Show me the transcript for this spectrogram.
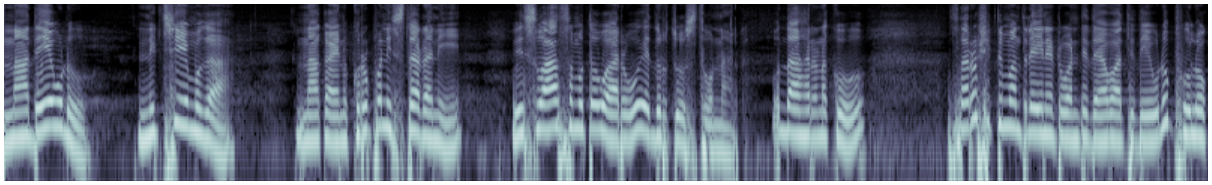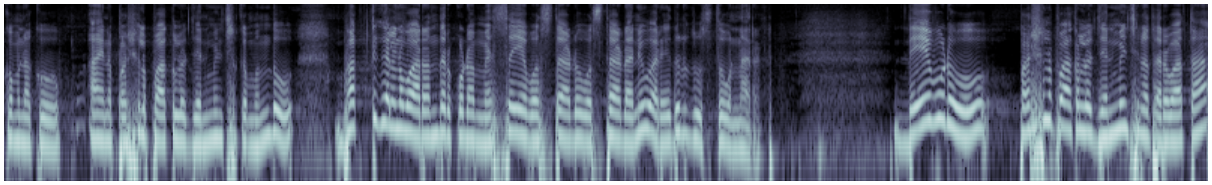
నా దేవుడు నిశ్చయముగా నాకు ఆయన కృపనిస్తాడని విశ్వాసముతో వారు ఎదురు చూస్తూ ఉన్నారు. ఉదాహరణకు సర్వశక్తిమంతుడైనటువంటి దేవాతి దేవుడు భూలోకమునకు ఆయన పశుల పాకలో జన్మించక ముందు భక్తి కలిగిన వారందరూ కూడా మెస్సయ్య వస్తాడు వస్తాడని వారు ఎదురు చూస్తూ ఉన్నారట. దేవుడు పశుల పాకలో జన్మించిన తర్వాత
